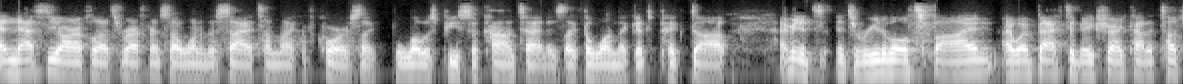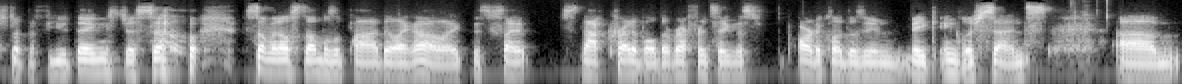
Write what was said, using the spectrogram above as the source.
and that's the article that's referenced on one of the sites. I'm like, of course, like the lowest piece of content is like the one that gets picked up. I mean, it's it's readable, it's fine. I went back to make sure I kind of touched up a few things just so someone else stumbles upon it. They're like, oh, like this site it's not credible. They're referencing this article doesn't even make English sense. Um,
